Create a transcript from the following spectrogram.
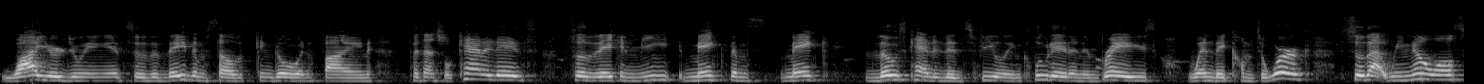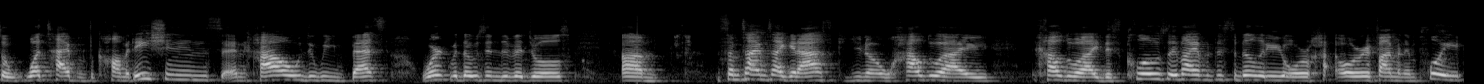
why you're doing it, so that they themselves can go and find potential candidates, so that they can meet, make them make those candidates feel included and embraced when they come to work so that we know also what type of accommodations and how do we best work with those individuals. Um, sometimes I get asked, you know, how do I how do I disclose if I have a disability or or if I'm an employee,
